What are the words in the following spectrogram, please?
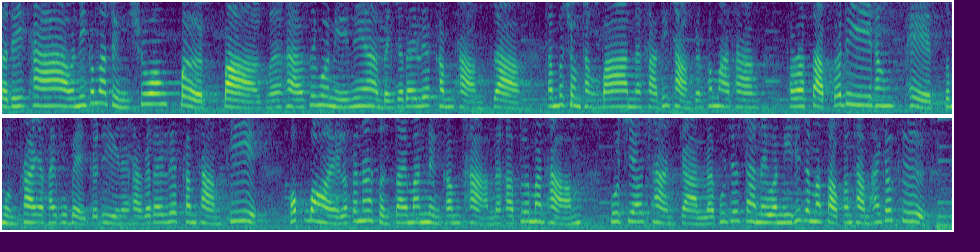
วัสดีค่ะ วันนี้ก็มาถึงช่วงเปิดปากนะคะ ซึ่งวันนี้เนี่ยเบนก็ได้เลือกคำถามจากท่านผู้ชมทางบ้านนะคะ ที่ถามกันเข้ามาทางโทรศัพท์ก็ดีทางเพจสมุนไพรอภัยภูเบศรก็ดีนะคะ ก็ได้เลือกคำถามที่พบบ่อยแล้วก็น่าสนใจมาหนึ่งคำถามนะคะ เพื่อมาถามผู้เชี่ยวชาญกัน และผู้เชี่ยวชาญในวันนี้ที่จะมาตอบคำถามให้ก็คือเภ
